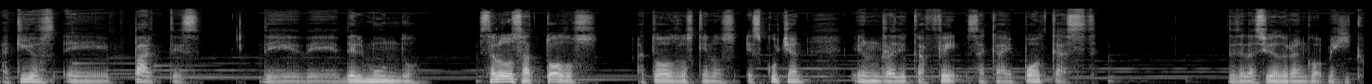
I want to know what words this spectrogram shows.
aquellos eh, partes del mundo. Saludos a todos a todos los que nos escuchan en Radio Café Sakai Podcast desde la ciudad de Durango, México.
